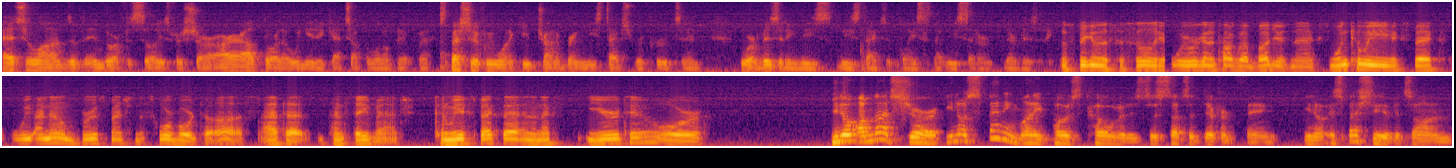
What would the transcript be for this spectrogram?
echelons of indoor facilities for sure. Our outdoor that we need to catch up a little bit with, especially if we want to keep trying to bring these types of recruits in. who are visiting these these types of places that we said are they're visiting. So speaking of the facility, we were going to talk about budget next. When can we expect? We I know Bruce mentioned the scoreboard to us at that Penn State match. Can we expect that in the next year or two, or? You know, I'm not sure. You know, spending money post COVID is just such a different thing. You know, especially if it's on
